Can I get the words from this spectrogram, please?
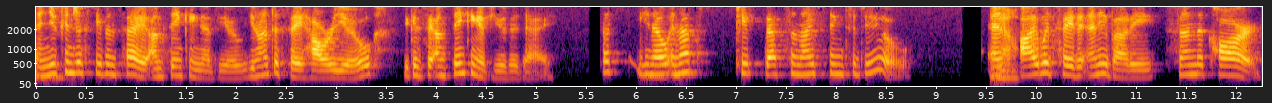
And you can just even say, I'm thinking of you. You don't have to say, How are you? You can say, I'm thinking of you today. That's, you know, and that's, that's a nice thing to do. And yeah. I would say to anybody, send a card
